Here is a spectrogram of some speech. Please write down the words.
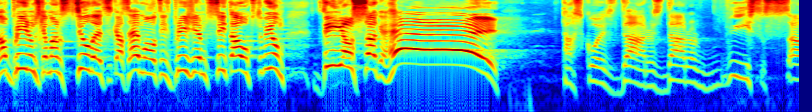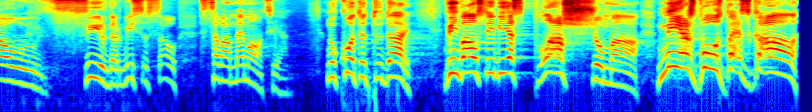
Nav brīnums, ka manas cilvēciskās emocijas brīžiem sit augstu vilnu. Dievs saka, hei! Tas, ko es daru, es daru ar visu savu sirdi, ar visu savu, savām emocijām. Nu, ko tad tu dari? Viņa valstība ies plašumā, miers būs bez gala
